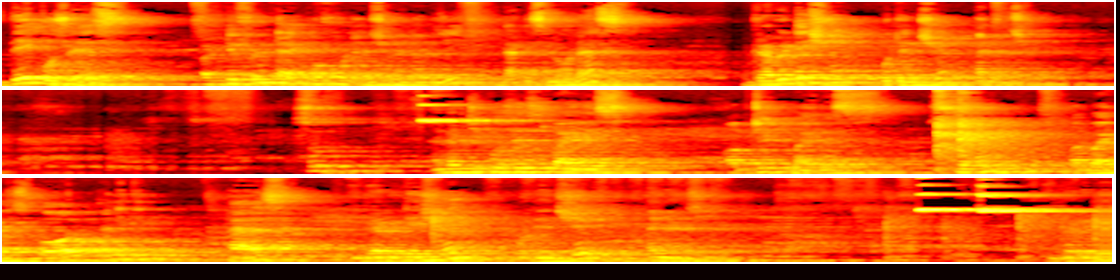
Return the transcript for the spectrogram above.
They possess a different type of potential energy that is known as gravitational potential energy. So energy possessed by this object by this stone or by this ball anything has gravitational potential energy. Gravitational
